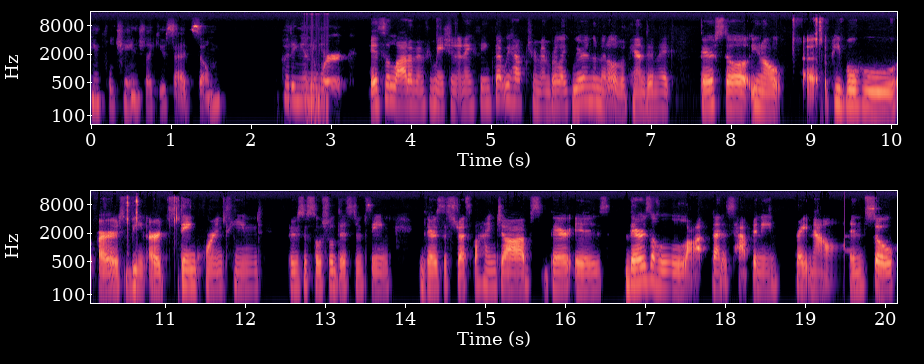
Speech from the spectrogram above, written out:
painful change, like you said. So putting in the work. It's a lot of information, and I think that we have to remember, like we're in the middle of a pandemic. There's still, you know, uh, people who are being are staying quarantined. There's the social distancing. There's the stress behind jobs. There is there's a lot that is happening right now, and so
